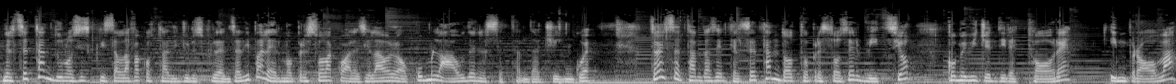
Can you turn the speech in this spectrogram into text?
nel 71 si iscrisse alla facoltà di giurisprudenza di Palermo, presso la quale si laureò cum laude nel 75. Tra il 77 e il 78 prestò servizio come vice direttore in prova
